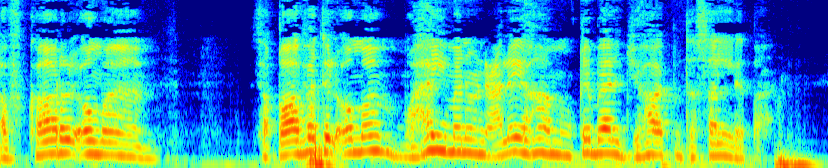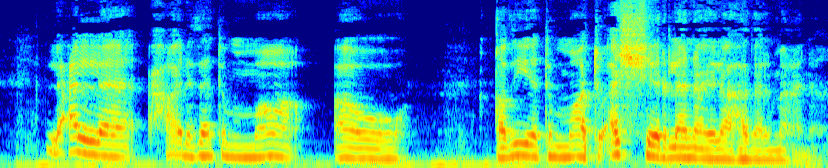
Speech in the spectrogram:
أفكار الأمم ثقافة الأمم مهيمن عليها من قبل جهات متسلطة. لعل حادثة ما أو قضية ما تؤشر لنا إلى هذا المعنى.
